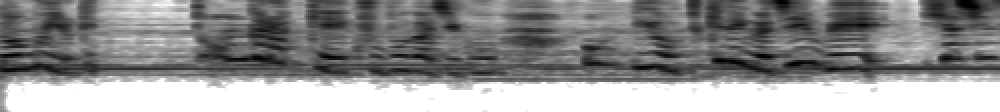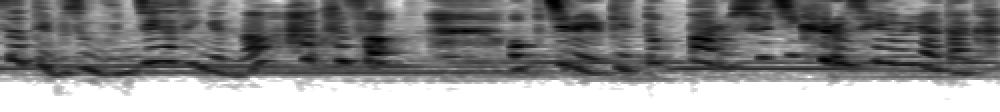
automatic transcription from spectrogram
너무 이렇게 동그랗게 굽어가지고 어 이게 어떻게 된 거지? 왜 히아신스한테 무슨 문제가 생겼나? 하고서 억지로 이렇게 똑바로 수직으로 세우려다가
